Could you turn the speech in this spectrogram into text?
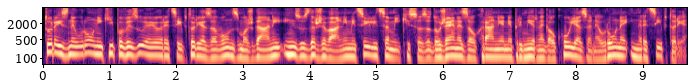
torej z nevroni, ki povezujejo receptorje za von z možgani in z vzdrževalnimi celicami, ki so zadolžene za ohranjanje primernega okolja za nevrone in receptorje.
